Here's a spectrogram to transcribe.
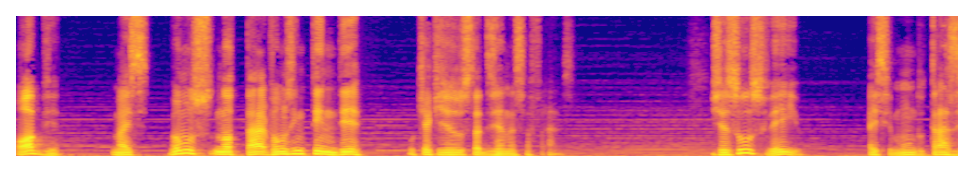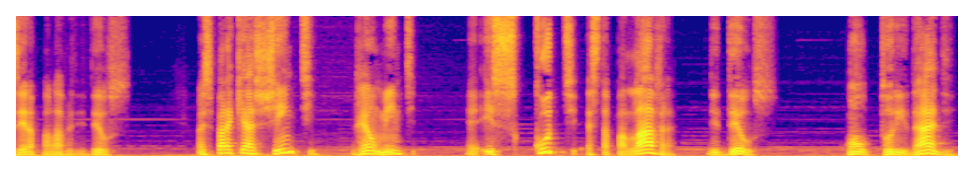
óbvia, mas vamos notar, vamos entender o que é que Jesus está dizendo nessa frase. Jesus veio a esse mundo trazer a palavra de Deus, mas para que a gente realmente é, escute esta palavra de Deus com autoridade,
